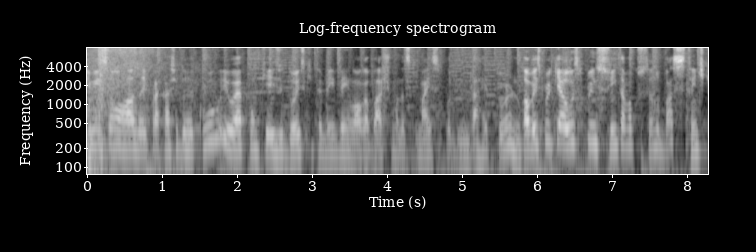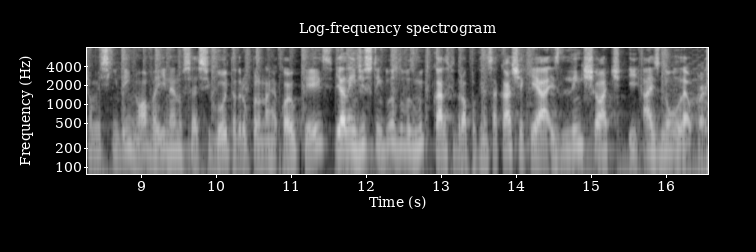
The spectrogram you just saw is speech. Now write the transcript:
E menção honrosa aí para a caixa do recuo e o Weapon Case 2, que também vem logo abaixo, uma das que mais podem dar retorno. Talvez porque a USP Prince tava custando bastante, que é uma skin bem nova aí, né, no CSGO e tá dropando na Recoil Case. E além disso, tem duas luvas muito caras que dropam aqui nessa caixa, que é a Slingshot e a Snow Leopard.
